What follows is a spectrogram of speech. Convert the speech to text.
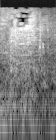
Killing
